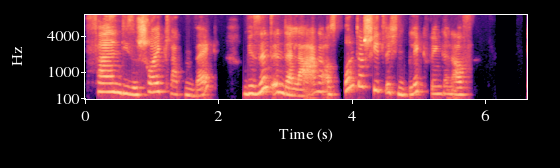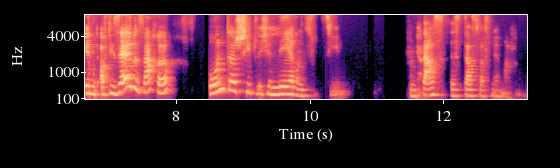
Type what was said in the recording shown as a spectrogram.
fallen diese Scheuklappen weg. Und wir sind in der Lage, aus unterschiedlichen Blickwinkeln auf, in, auf dieselbe Sache unterschiedliche Lehren zu ziehen. Und das ist das, was wir machen.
